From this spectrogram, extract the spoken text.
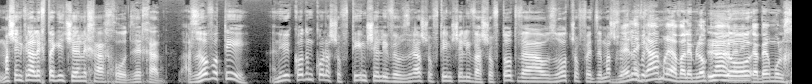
מה שנקרא, לך תגיד שאין לך אחות, זה אחד. עזוב אותי, אני, קודם כל, השופטים שלי ועוזרי השופטים שלי והשופטות והעוזרות שופט, זה מה שחשוב. זה לגמרי, אבל הם לא כאן, לא, אני מדבר מולך.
